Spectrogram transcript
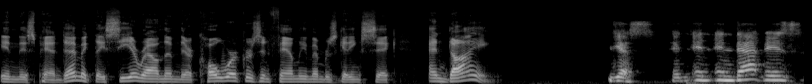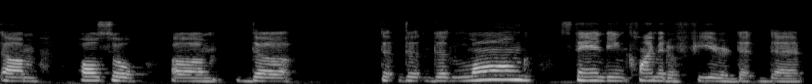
in this pandemic. They see around them their coworkers and family members getting sick and dying. Yes, and and, and that is um, also um, the, the the the long standing climate of fear that that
